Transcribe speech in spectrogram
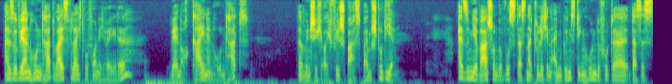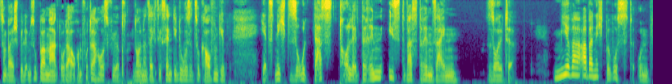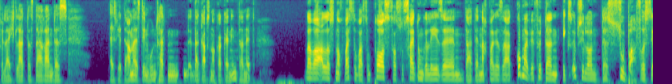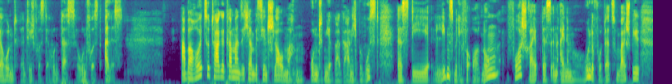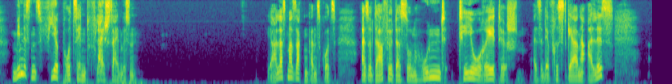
also wer einen Hund hat, weiß vielleicht, wovon ich rede. Wer noch keinen Hund hat, da wünsche ich euch viel Spaß beim Studieren. Also mir war schon bewusst, dass natürlich in einem günstigen Hundefutter, das es zum Beispiel im Supermarkt oder auch im Futterhaus für 69 Cent die Dose zu kaufen gibt, jetzt nicht so das Tolle drin ist, was drin sein sollte. Mir war aber nicht bewusst, und vielleicht lag das daran, dass als wir damals den Hund hatten, da gab's noch gar kein Internet. Da war alles noch, weißt du, was du Post, hast du Zeitung gelesen, da hat der Nachbar gesagt, guck mal, wir füttern XY, das ist super, frisst der Hund. Natürlich frisst der Hund das, der Hund frisst alles. Aber heutzutage kann man sich ja ein bisschen schlau machen. Und mir war gar nicht bewusst, dass die Lebensmittelverordnung vorschreibt, dass in einem Hundefutter zum Beispiel mindestens vier Prozent Fleisch sein müssen. Ja, lass mal sacken ganz kurz. Also dafür, dass so ein Hund theoretisch, also der frisst gerne alles,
